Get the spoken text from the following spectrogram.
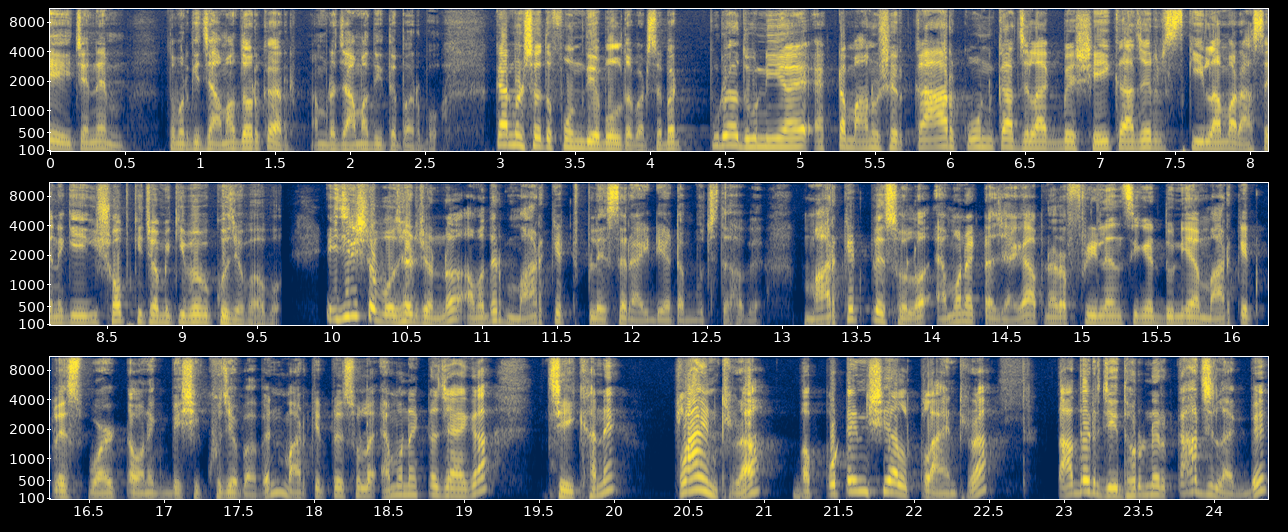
এই এইচ এনএম তোমার কি জামা দরকার? আমরা জামা দিতে পারব। গার্মেন্টস হয়তো ফোন দিয়ে বলতে পারছে বাট পুরো দুনিয়ায় একটা মানুষের কার কোন কাজ লাগবে, সেই কাজের স্কিল আমার আছে নাকি, এই সব কিছু আমি কীভাবে খুঁজে পাবো? এই জিনিসটা বোঝার জন্য আমাদের মার্কেট প্লেসের আইডিয়াটা বুঝতে হবে। মার্কেট প্লেস হলো এমন একটা জায়গা, আপনারা ফ্রিল্যান্সিংয়ের দুনিয়া মার্কেট প্লেস ওয়ার্ডটা অনেক বেশি খুঁজে পাবেন। মার্কেট প্লেস হলো এমন একটা জায়গা যেখানে ক্লায়েন্টরা বা পোটেনশিয়াল ক্লায়েন্টরা তাদের যে ধরনের কাজ লাগবে,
